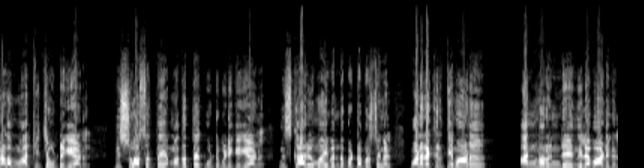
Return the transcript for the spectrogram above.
കളം മാറ്റിച്ചവിട്ടുകയാണ് വിശ്വാസത്തെ മതത്തെ കൂട്ടുപിടിക്കുകയാണ്. നിസ്കാരവുമായി ബന്ധപ്പെട്ട പ്രശ്നങ്ങൾ. വളരെ കൃത്യമാണ് അൻവറിന്റെ നിലപാടുകൾ.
